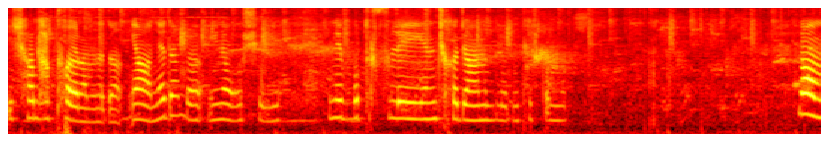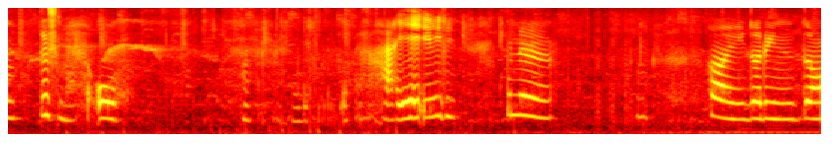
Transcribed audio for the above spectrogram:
İnşallah param neden. Ya neden ben yine o şeyi. Yine butterfly'in çıkacağını biliyordum kuşlarımda. Lan düşme. Oh. Ay, bu ne? Hayda rinda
